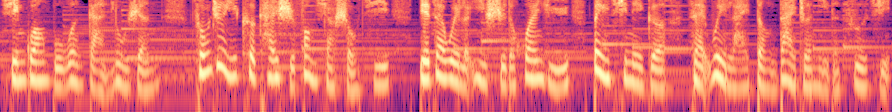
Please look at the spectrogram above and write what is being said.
星光不问赶路人，从这一刻开始放下手机，别再为了一时的欢愉背弃那个在未来等待着你的自己。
